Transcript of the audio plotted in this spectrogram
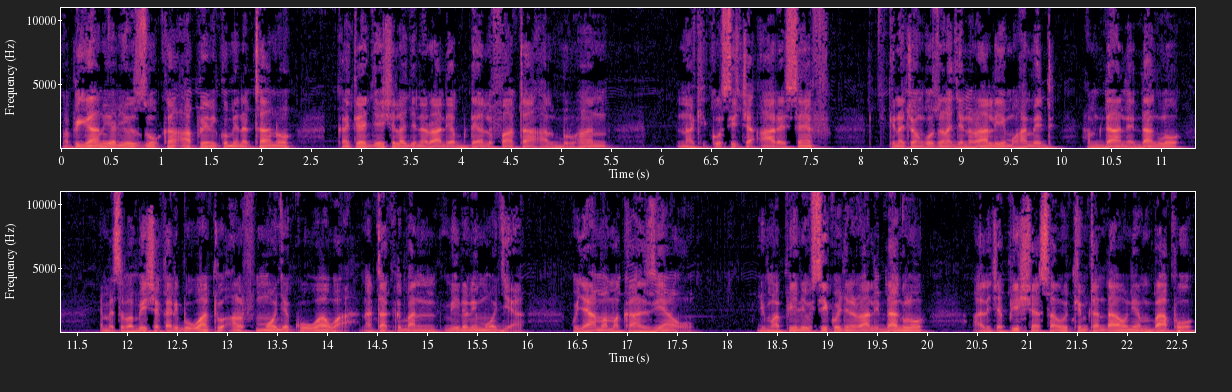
Mapigano yaliyozuka Aprili 15 kati ya jeshi la Jenerali Abdel Fattah al Burhan na kikosi cha RSF kinachoongozwa na Jenerali Mohamed Hamdan Daglo yamesababisha karibu watu elfu moja kuuawa na takriban milioni moja kuyahama makazi yao. Jumapili usiku, Jenerali Daglo alichapisha sauti mtandaoni ambapo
